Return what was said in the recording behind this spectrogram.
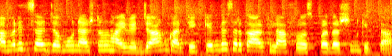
Amritsar, Jammu national highway jam ਕਰਕੇ ਕੇਂਦਰ ਸਰਕਾਰ ਖਿਲਾਫ ਰੋਸ ਪ੍ਰਦਰਸ਼ਨ ਕੀਤਾ।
